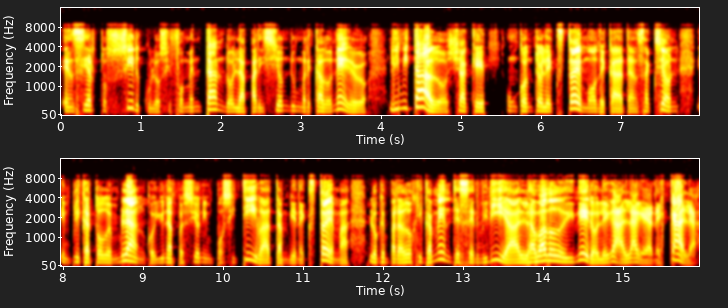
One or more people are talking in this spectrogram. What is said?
en ciertos círculos y fomentando la aparición de un mercado negro, limitado, ya que un control extremo de cada transacción implica todo en blanco y una presión impositiva también extrema, lo que paradójicamente serviría al lavado de dinero legal a gran escala.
